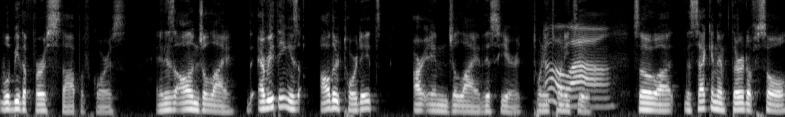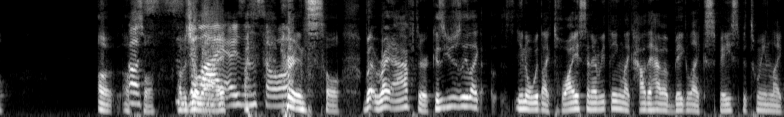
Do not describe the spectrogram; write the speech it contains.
will be the first stop, of course, and this is all in July. Everything is all their tour dates are in July this year, 2022. Oh wow! So uh, the second and third of Seoul, oh, of Oh, Seoul, of July July, is in Seoul. are in Seoul. But right after, because usually like you know with like Twice and everything, like how they have a big like space between like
